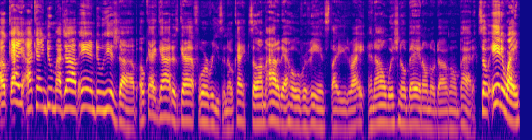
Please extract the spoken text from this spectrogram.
Okay, I can't do my job and do his job. Okay, God is God for a reason. Okay, so I'm out of that whole revenge stage, right? And I don't wish no bad on no doggone body. So, anyway,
